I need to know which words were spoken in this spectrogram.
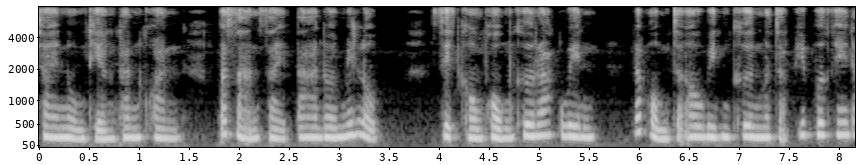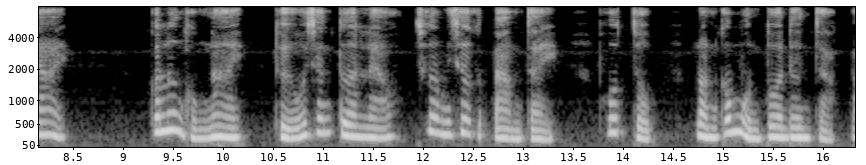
ชายหนุ่มเถียงทันควัน ประสานสายตาโดยไม่หลบ สิทธิ์ของผมคือรักวิน และผมจะเอาวินคืนมาจากพี่พึกให้ได้ ก็เรื่องของนาย ถือว่าฉันเตือนแล้ว เชื่อไม่เชื่อก็ตามใจ พูดจบ หล่อนก็หมุนตัวเดินจากไป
